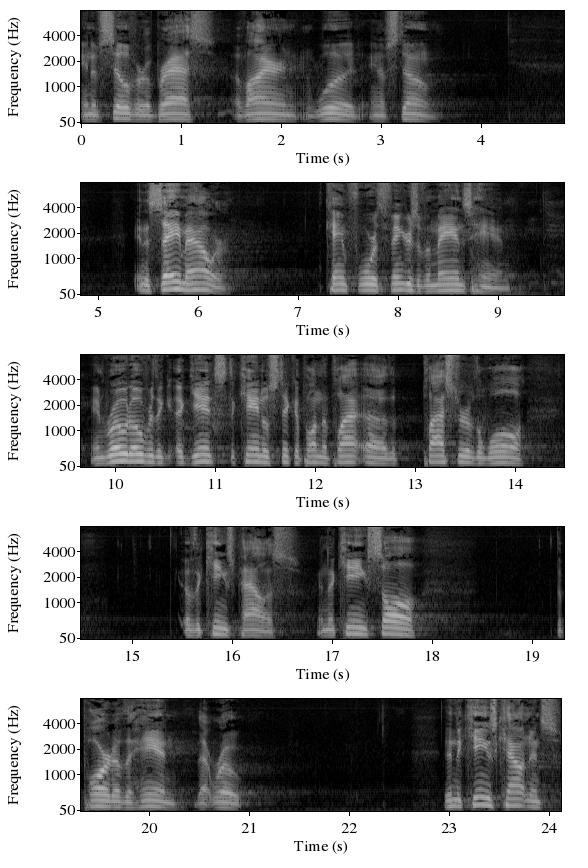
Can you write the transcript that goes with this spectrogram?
and of silver, of brass, of iron, and wood, and of stone. In the same hour came forth fingers of a man's hand and wrote over the, against the candlestick upon the, pla, uh, the plaster of the wall of the king's palace. And the king saw the part of the hand that wrote. Then the king's countenance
